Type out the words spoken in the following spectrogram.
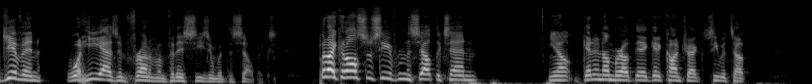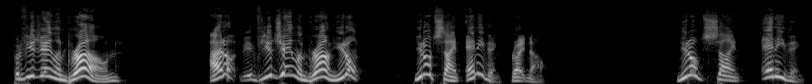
given what he has in front of him for this season with the Celtics. But I can also see it from the Celtics end. You know, get a number out there, get a contract, see what's up. But if you're Jaylen Brown, I don't. If you're Jaylen Brown, you don't. You don't sign anything right now. You don't sign anything.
